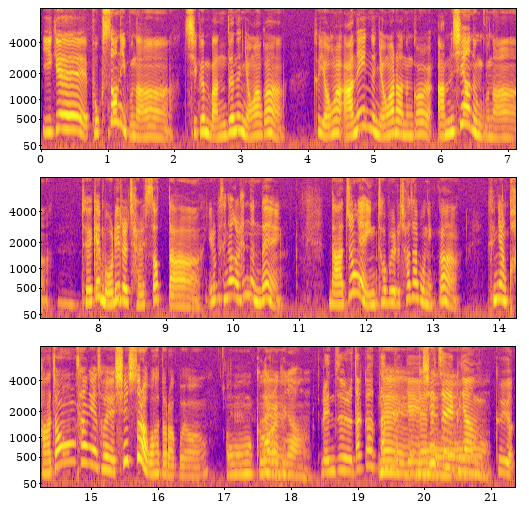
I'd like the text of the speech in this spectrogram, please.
이게 복선이구나. 지금 만드는 영화가 그 영화 안에 있는 영화라는 걸 암시하는구나. 음. 되게 머리를 잘 썼다. 이렇게 생각을 했는데 나중에 인터뷰를 찾아보니까 그냥 과정상에서의 실수라고 하더라고요. 오, 그거를 네. 그냥 렌즈를 닦아 닦는 네, 게 네, 실제 네. 그냥 그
